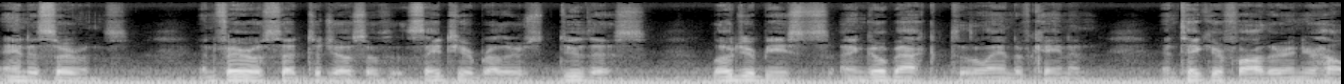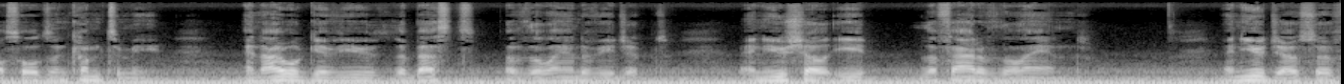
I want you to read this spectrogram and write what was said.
and his servants. And Pharaoh said to Joseph, Say to your brothers, Do this load your beasts, and go back to the land of Canaan, and take your father and your households, and come to me, and I will give you the best of the land of Egypt, and you shall eat the fat of the land. And you, Joseph,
